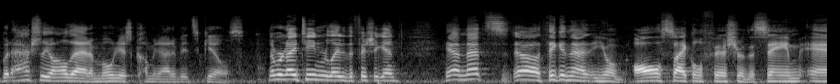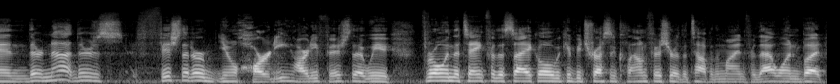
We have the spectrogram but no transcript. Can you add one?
but actually all that ammonia is coming out of its gills. Number 19, related to fish again. Yeah, and that's uh, thinking that you know all cycle fish are the same, and they're not. There's fish that are you know hardy, hardy fish that we throw in the tank for the cycle. We could be trusted clownfish are at the top of the mind for that one, but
